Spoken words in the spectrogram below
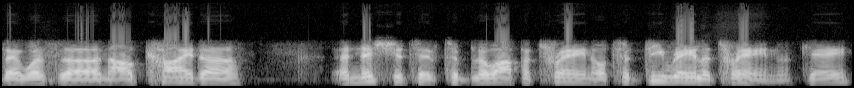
there was an Al Qaeda initiative to blow up a train or to derail a train. Okay,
